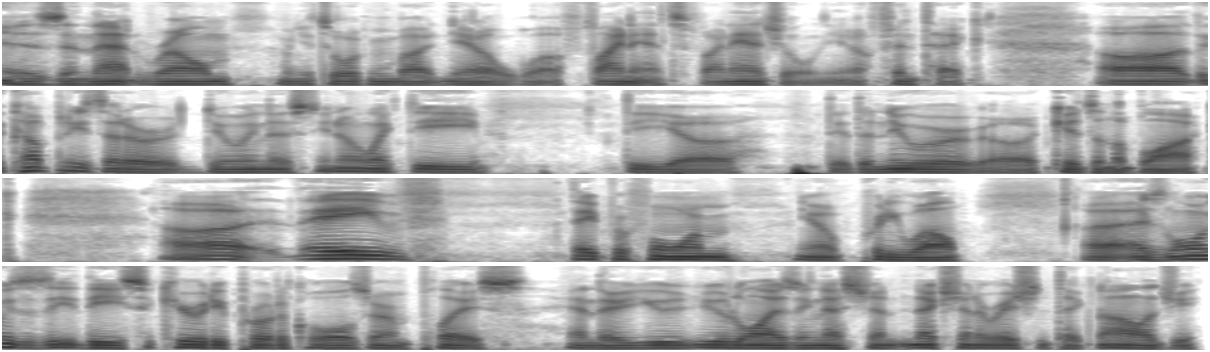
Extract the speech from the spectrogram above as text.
is in that realm when you're talking about you know uh, finance, financial, you know, fintech. Uh, the companies that are doing this, you know, like the the uh, the, the newer uh, kids on the block, uh, they've they perform you know pretty well uh, as long as the, the security protocols are in place and they're u- utilizing next gen- next generation technology,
